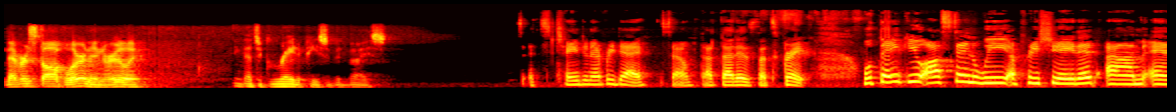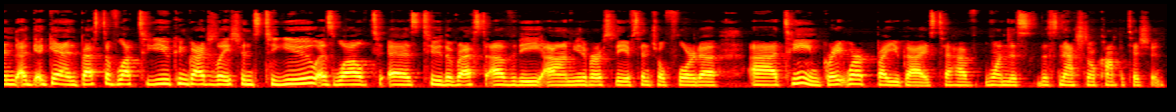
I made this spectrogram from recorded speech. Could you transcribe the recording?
Never stop learning, really. I think that's a great piece of advice. It's changing every day. So that that is that's great. Well, thank you, Austin. We appreciate it. Um, and again, best of luck to you. Congratulations to you as well to, as to the rest of the um, University of Central Florida uh, team. Great work by you guys to have won this this national competition.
